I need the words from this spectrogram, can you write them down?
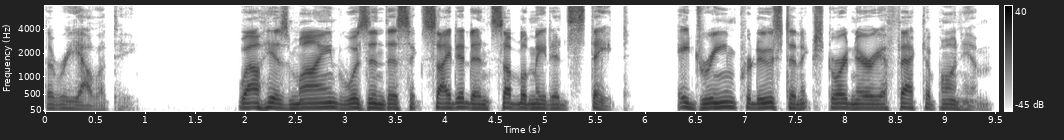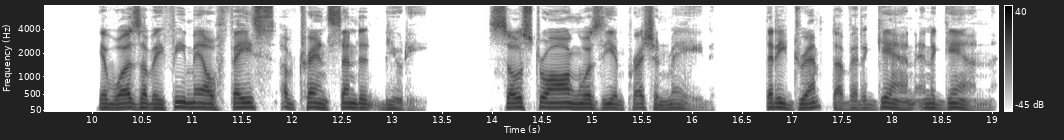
the reality. While his mind was in this excited and sublimated state, a dream produced an extraordinary effect upon him. It was of a female face of transcendent beauty. So strong was the impression made that he dreamt of it again and again.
